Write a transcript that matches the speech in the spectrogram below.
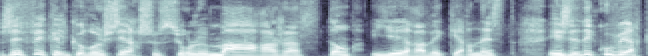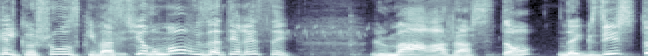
j'ai fait quelques recherches sur le Maharajastan hier avec Ernest et j'ai découvert quelque chose qui va sûrement vous intéresser. Le Maharajastan n'existe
